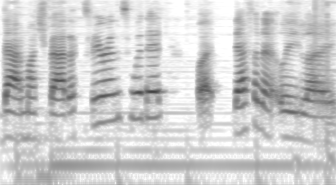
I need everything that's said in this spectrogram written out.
that much bad experience with it. But definitely like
